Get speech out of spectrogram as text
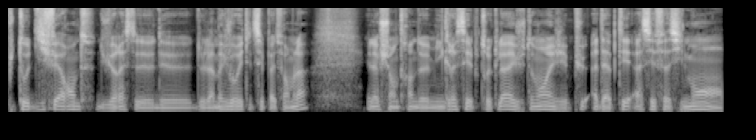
plutôt différente du reste de, de- de la majorité de ces plateformes-là. Et là, je suis en train de migrer ces trucs-là, et justement, j'ai pu adapter assez facilement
